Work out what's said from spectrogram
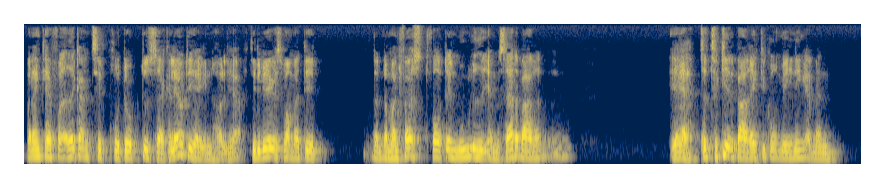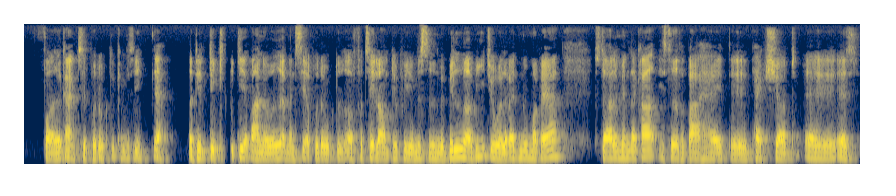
hvordan kan jeg få adgang til produktet, så jeg kan lave det her indhold her. Det, det virker som om, at det, når man først får den mulighed, jamen så er det bare, ja, så, så giver det bare rigtig god mening, at man får adgang til produktet, kan man sige. Ja. Og det, det, det giver bare noget, at man ser produktet og fortæller om det på hjemmesiden med billeder og video, eller hvad det nu må være, større eller mindre grad, i stedet for bare at have et øh, packshot, øh, et,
